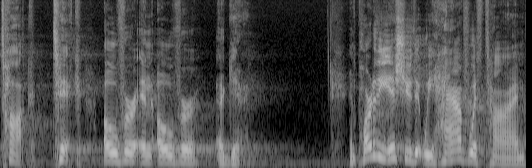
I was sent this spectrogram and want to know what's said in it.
talk, tick over and over again. And part of the issue that we have with time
